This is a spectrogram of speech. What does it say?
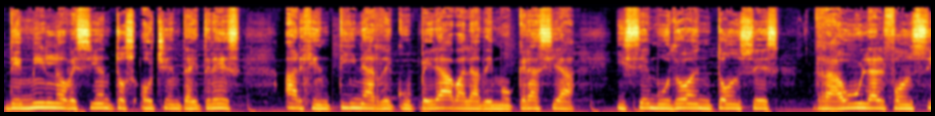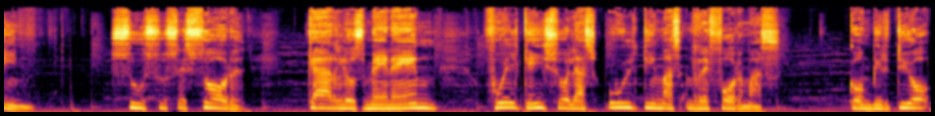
de 1983 Argentina recuperaba la democracia y se mudó entonces Raúl Alfonsín. Su sucesor, Carlos Menem, fue el que hizo las últimas reformas. Convirtió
